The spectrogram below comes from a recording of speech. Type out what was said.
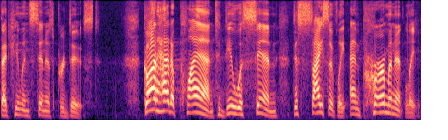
that human sin has produced. God had a plan to deal with sin decisively and permanently.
